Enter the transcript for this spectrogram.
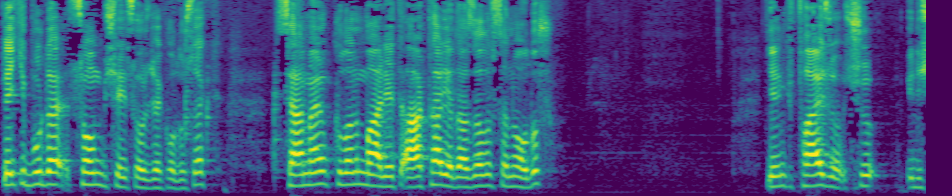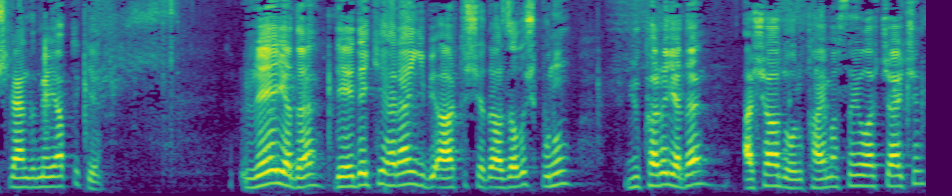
Peki burada son bir şey soracak olursak sermayenin kullanım maliyeti artar ya da azalırsa ne olur? Diyelim ki faiz o. Şu ilişkilendirmeyi yaptık ya. R ya da D'deki herhangi bir artış ya da azalış bunun yukarı ya da aşağı doğru kaymasına yol açacağı için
